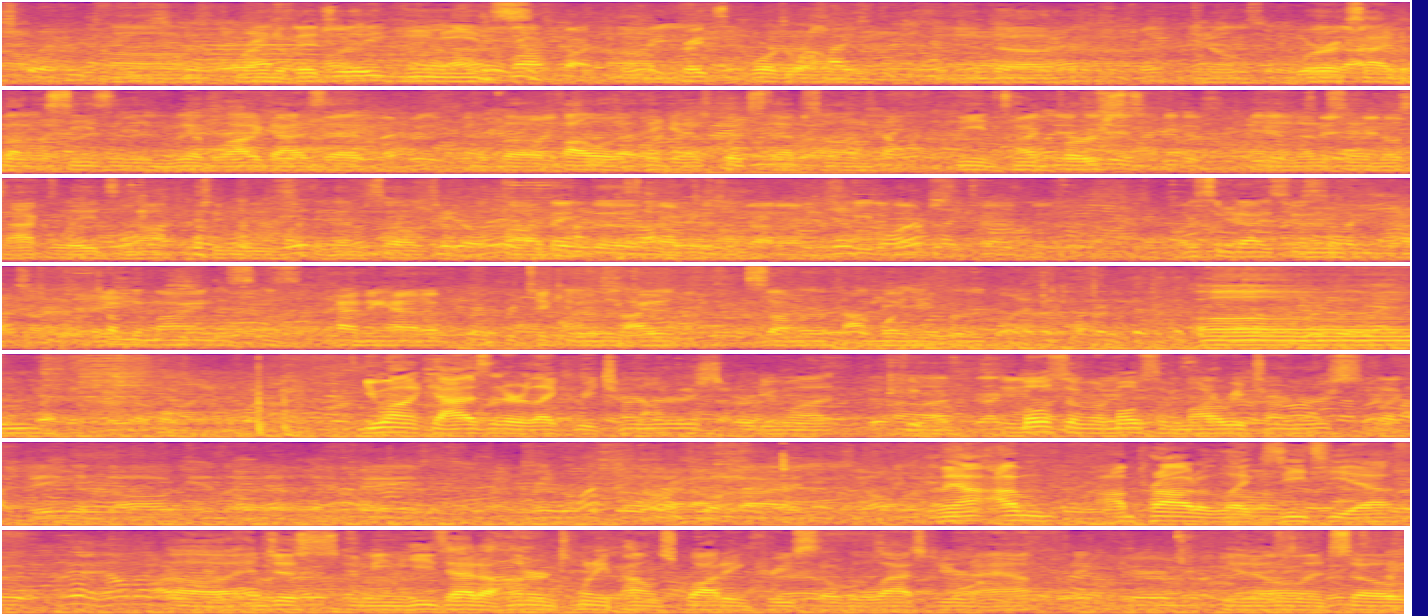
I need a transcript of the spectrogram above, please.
um, or individually, he needs um, great support around him. And, uh, you know, we're excited about the season, and we have a lot of guys that have uh, followed, I think, in his footsteps on being team first and understanding those accolades and opportunities for themselves. I think the competition got There's some guys who come to mind as, as having had a particularly good summer from what you've heard. Um, you want guys that are like returners, or do you want uh, most of them? Most of them are returners. I mean, I, am I'm proud of like ZTF, uh, and just I mean he's had a 120 pound squat increase over the last year and a half, you know, and so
